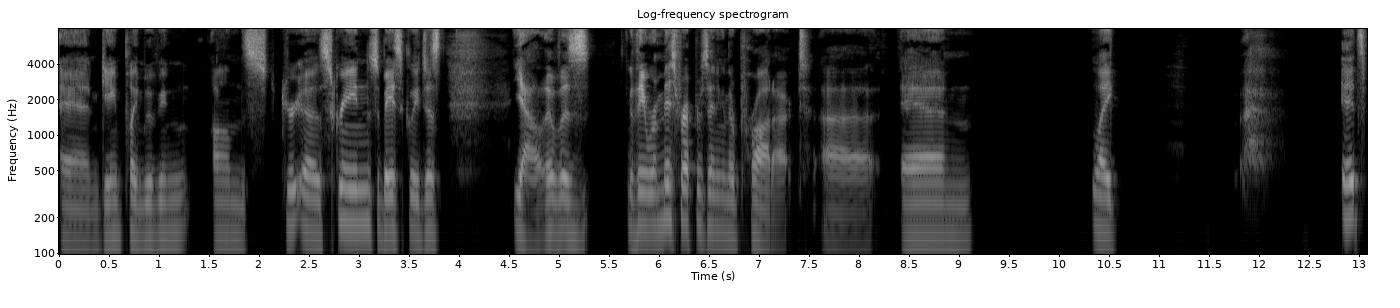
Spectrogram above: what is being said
and gameplay moving on the sc- uh, screen. So basically, just yeah, it was they were misrepresenting their product, uh, and like it's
